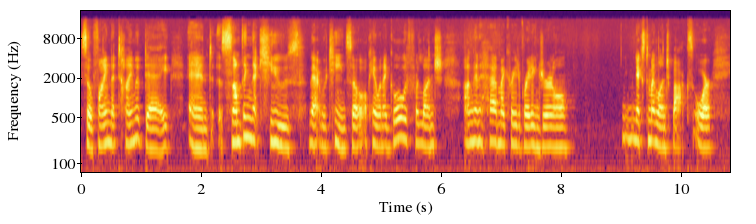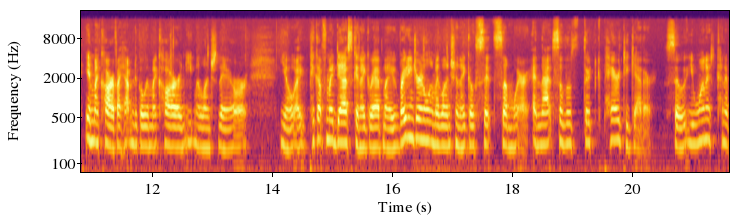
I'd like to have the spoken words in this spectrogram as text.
So find that time of day and something that cues that routine. So, okay, when I go for lunch, I'm going to have my creative writing journal next to my lunch box or in my car if I happen to go in my car and eat my lunch there or you know, I pick up from my desk and I grab my writing journal and my lunch and I go sit somewhere. And that's so those they're paired together. So you want to kind of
